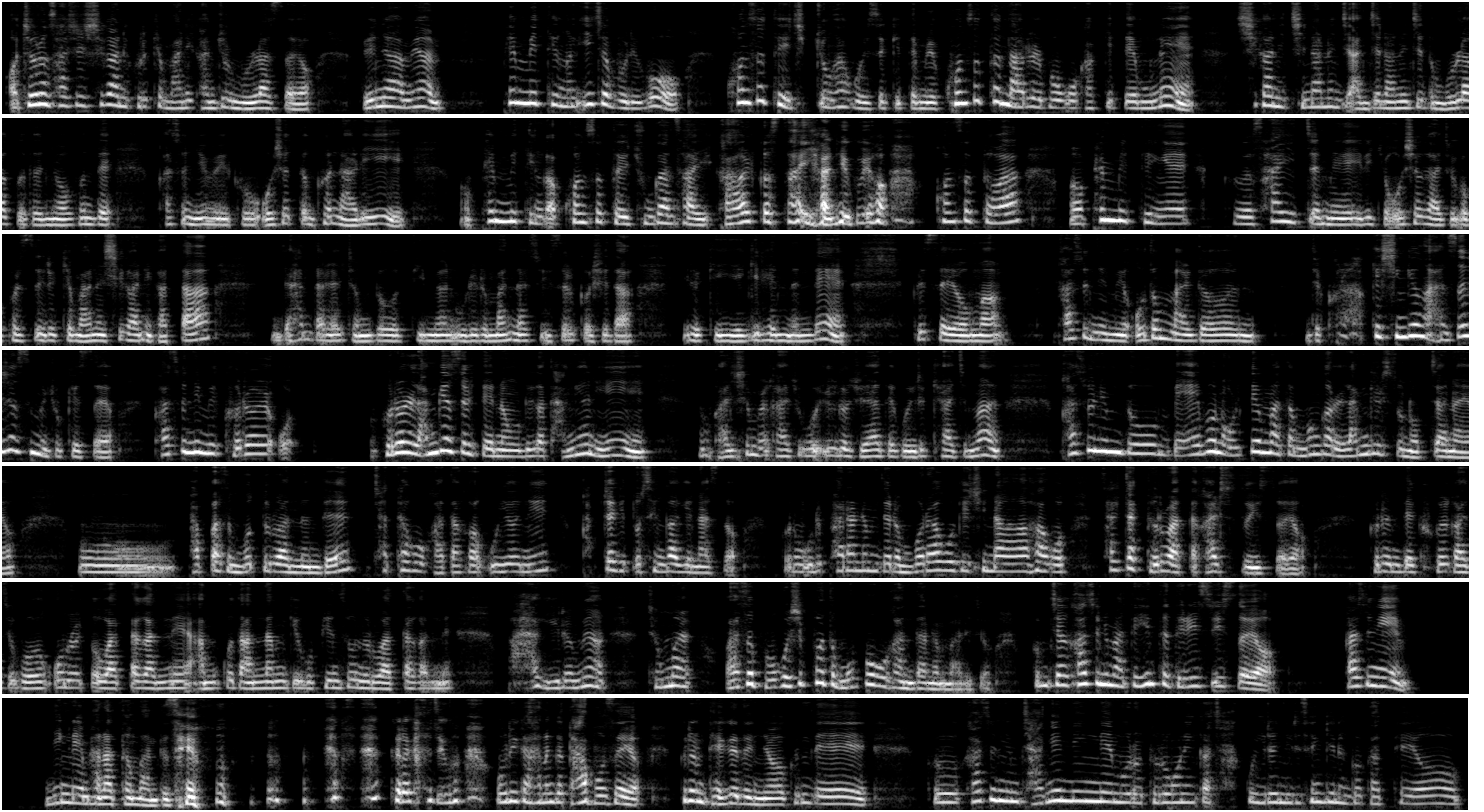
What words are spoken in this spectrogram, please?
어 저는 사실 시간이 그렇게 많이 간 줄 몰랐어요. 왜냐하면 팬미팅은 잊어버리고 콘서트에 집중하고 있었기 때문에 콘서트 날을 보고 갔기 때문에 시간이 지나는지 안 지나는지도 몰랐거든요. 근데 가수님이 그 오셨던 그 날이 어 팬미팅과 콘서트의 중간 사이, 가을 것 사이 아니고요. 콘서트와 어 팬미팅의 그 사이쯤에 이렇게 오셔 가지고 "벌써 이렇게 많은 시간이 갔다. 인제 한 달 정도 뒤면 우리를 만날 수 있을 것이다." 이렇게 얘기를 했는데 글쎄요. 막 가수님이 오든 말든 인제 그렇게 신경 안 쓰셨으면 좋겠어요. 가수님이 글을 오 글을 남겼을 때는 우리가 당연히 어 관심을 가지고 읽어 줘야 되고 이렇게 하지만 가수님도 매번 올 때마다 뭔가를 남길 수는 없잖아요. 어 바빠서 못 들어왔는데 차 타고 가다가 우연히 갑자기 또 생각이 났어. 그럼 '우리 파라님들은 뭘 하고 계시나.' 하고 살짝 들어왔다 갈 수도 있어요. 그런데 그걸 가지고 오늘 또 왔다 갔네. 아무것도 안 남기고 빈손으로 왔다 갔네. 막 이러면 정말 와서 보고 싶어도 못 보고 간다는 말이죠. 그럼 제가 가수님한테 힌트 드릴 수 있어요. "가수님 닉네임 하나 더 만드세요." 그래 가지고 우리가 하는 거 다 보세요. 그러면 되거든요. 근데 그 가수님 자기 닉네임으로 들어오니까 자꾸 이런 일이 생기는 것 같아요.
